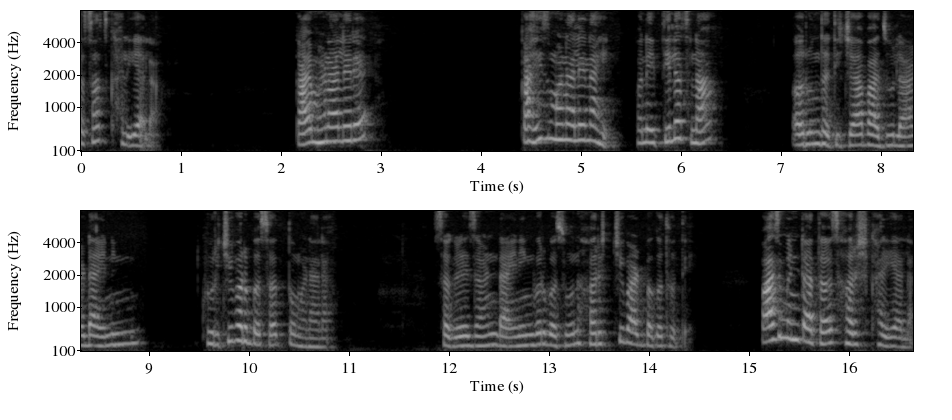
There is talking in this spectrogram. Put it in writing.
तसाच खाली आला. काय म्हणाले रे? काहीच म्हणाले नाही. पण येतीलच ना? अरुंधतीच्या बाजूला डायनिंग खुर्चीवर बसत तो म्हणाला. सगळेजण डायनिंगवर बसून हर्षची वाट बघत होते. पाच मिनिटातच हर्ष खाली आला.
